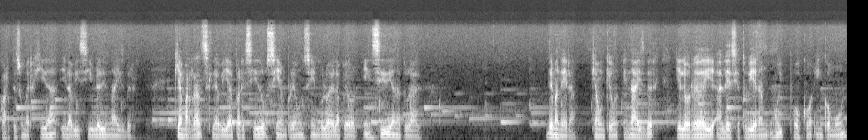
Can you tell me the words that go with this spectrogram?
parte sumergida y la visible de un iceberg, que a Marratz le había parecido siempre un símbolo de la peor insidia natural. De manera que aunque en iceberg y el oro de Alesia tuvieran muy poco en común,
